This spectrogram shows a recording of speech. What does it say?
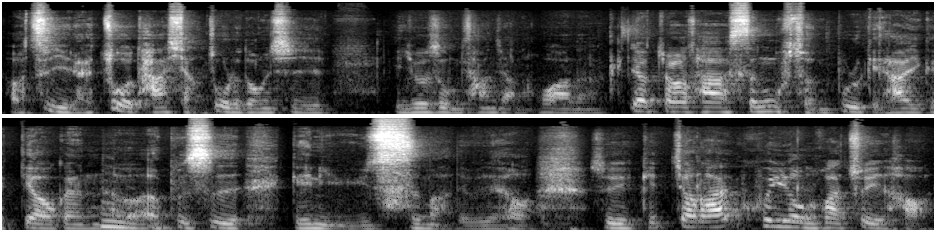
啊，自己来做他想做的东西，也就是我们常讲的话呢，要教他生存，不如给他一个钓竿，而不是给你鱼吃嘛，对不对哈？所以教他会用的话最好。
